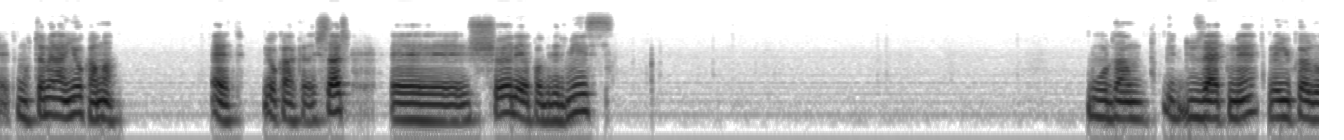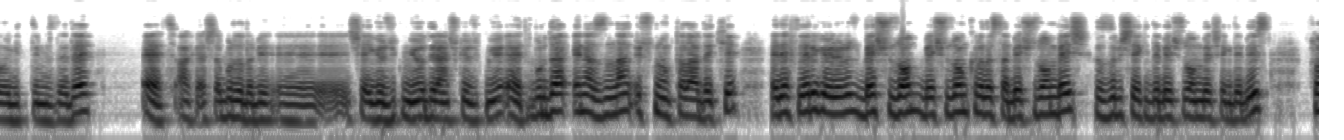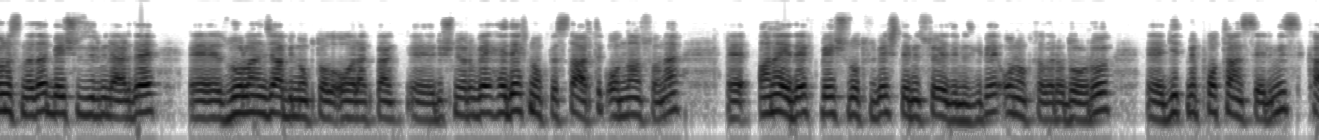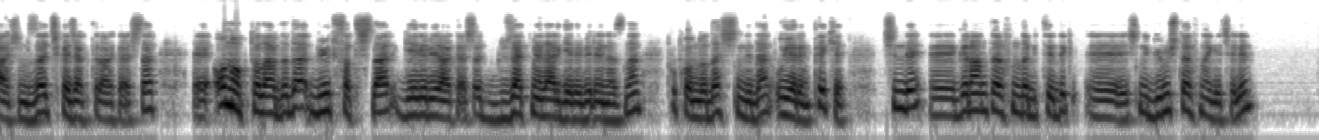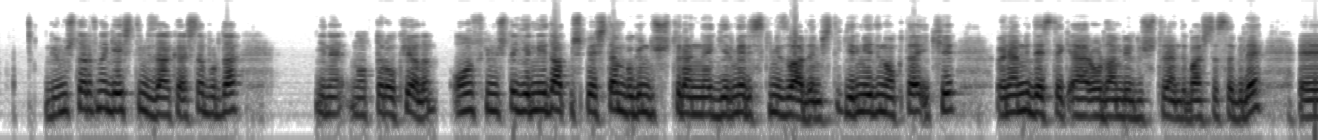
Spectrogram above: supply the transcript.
Evet muhtemelen yok ama. Evet yok arkadaşlar. Ee, şöyle yapabilir miyiz? Buradan bir düzeltme ve yukarı doğru gittiğimizde de Evet arkadaşlar burada da bir e, şey gözükmüyor, direnç gözükmüyor. Evet burada en azından üst noktalardaki hedefleri görüyoruz. 510, 510 kırılırsa 515 hızlı bir şekilde 515'e gidebiliriz. Sonrasında da 520'lerde e, zorlanacağı bir nokta olarak ben e, düşünüyorum ve hedef noktası da artık ondan sonra e, ana hedef 535 demin söylediğimiz gibi o noktalara doğru e, gitme potansiyelimiz karşımıza çıkacaktır arkadaşlar. E, o noktalarda da büyük satışlar gelebilir arkadaşlar. Düzeltmeler gelebilir en azından. Bu konuda da şimdiden uyarayım. Peki şimdi e, gram tarafını da bitirdik. E, şimdi gümüş tarafına geçelim. Gümüş tarafına geçtiğimizde arkadaşlar burada yine notları okuyalım. Ons gümüşte 27.65'ten bugün düşüş trenine girme riskimiz var demiştik. 27.2 önemli destek eğer oradan bir düşüş trendi başlasa bile. E,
